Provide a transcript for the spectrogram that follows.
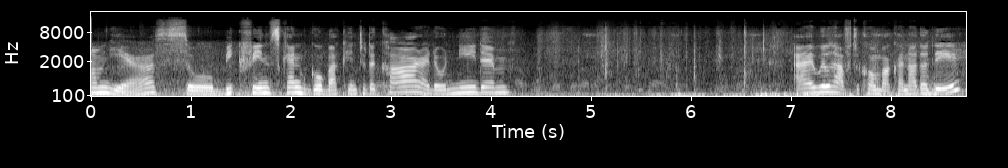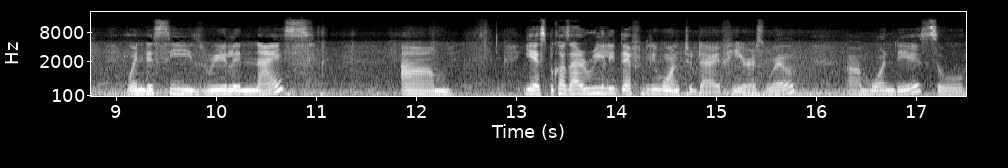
Um yeah, so big fins can go back into the car. I don't need them. I will have to come back another day when the sea is really nice. Um yes, because I really definitely want to dive here as well. Um one day, so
